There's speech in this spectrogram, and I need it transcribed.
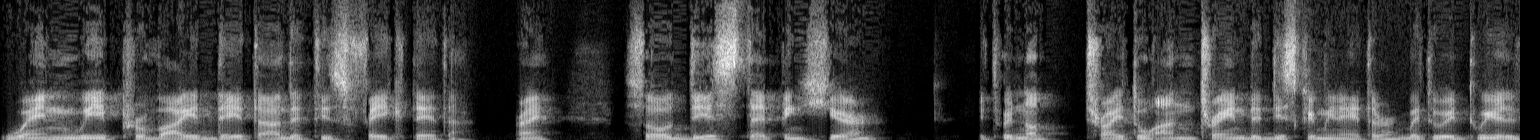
when we provide data that is fake data, right? So this step in here, it will not try to untrain the discriminator, but it will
